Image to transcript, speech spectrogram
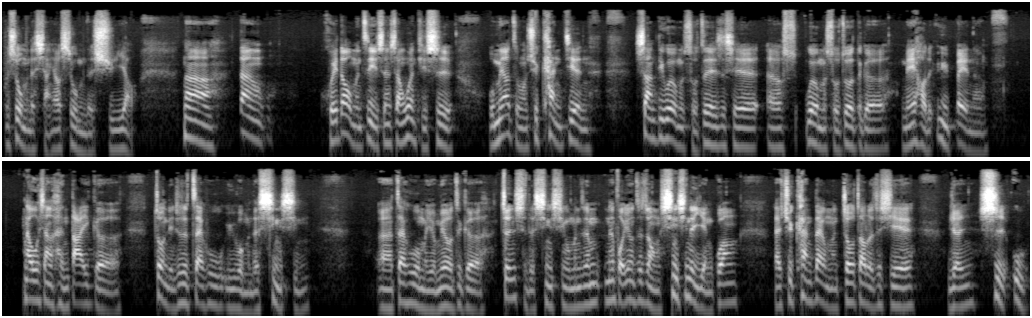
不是我们的想要，是我们的需要。那但回到我们自己身上，问题是我们要怎么去看见上帝为我们所做的这些呃，为我们所做这个美好的预备呢？那我想很大一个。重点就是在乎于我们的信心，呃，在乎我们有没有这个真实的信心，我们能能否用这种信心的眼光来去看待我们周遭的这些人事物。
